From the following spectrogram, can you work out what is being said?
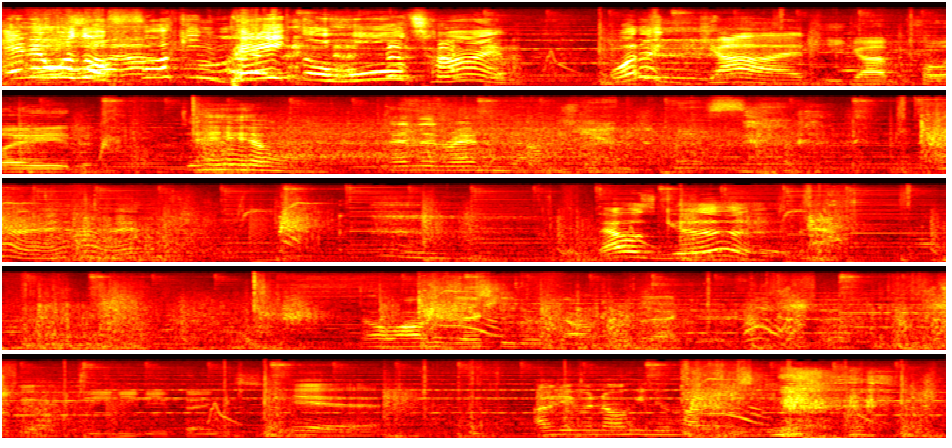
And it was a oh, fucking bait the whole time. What a god. He got played. Damn. And then random down smash. alright, alright. That was good. Oh wow, he's actually doing down throw back here. That's good. DDD things. Yeah. I didn't even know he knew how to do it.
